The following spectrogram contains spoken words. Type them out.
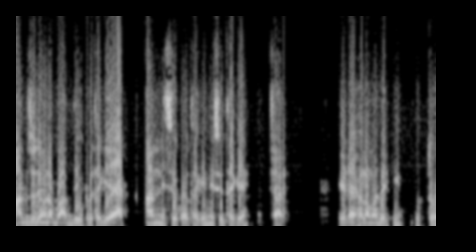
আট যদি আমরা বাদ দিই, উপরে থাকে এক আর নিচে কত থাকে? নিচে থাকে চার। এটাই হলো আমাদের কি উত্তর?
